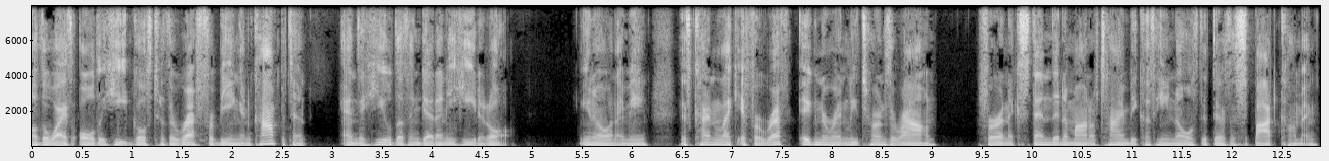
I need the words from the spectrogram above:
Otherwise, all the heat goes to the ref for being incompetent and the heel doesn't get any heat at all. You know what I mean? It's kind of like if a ref ignorantly turns around for an extended amount of time because he knows that there's a spot coming.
